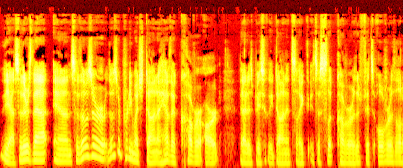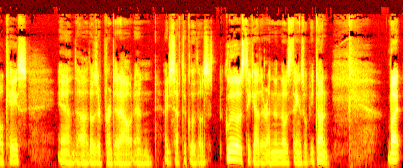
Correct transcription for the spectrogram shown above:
Yeah, so there's that, and so those are those are pretty much done. I have the cover art that is basically done. It's like it's a slip cover that fits over the little case, and uh, those are printed out, and I just have to glue those glue those together, and then those things will be done. But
